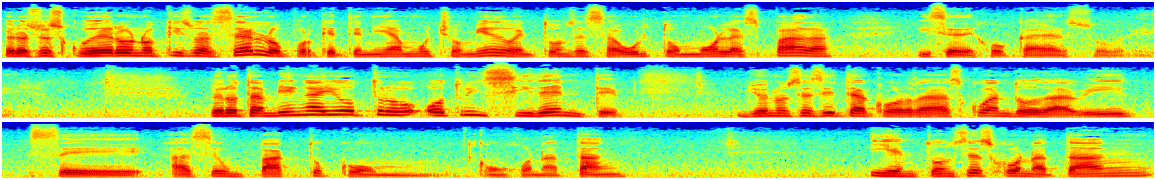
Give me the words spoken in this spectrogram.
Pero su escudero no quiso hacerlo porque tenía mucho miedo, entonces Saúl tomó la espada y se dejó caer sobre ella. Pero también hay otro, otro incidente, yo no sé si te acordás cuando David se hace un pacto con, con Jonatán, y entonces Jonatán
